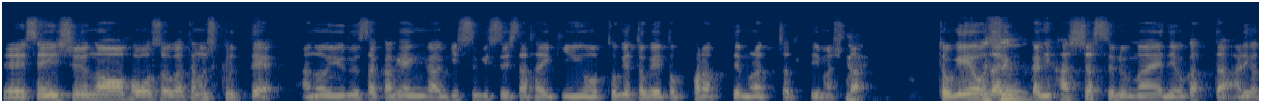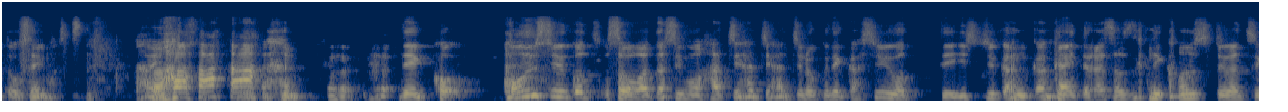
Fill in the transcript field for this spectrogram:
で先週の放送が楽しくって、あのゆるさ加減がギスギスした最近をトゲトゲと払ってもらっちゃっていました。トゲを誰かに発射する前でよかった。ありがとうございます。はい、でこ今週こそう私も8886で歌集をって1週間考えたらさすがに今週は違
